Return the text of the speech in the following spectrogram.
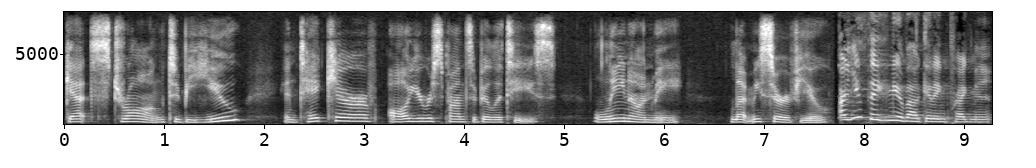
get strong to be you and take care of all your responsibilities. Lean on me. Let me serve you. Are you thinking about getting pregnant?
